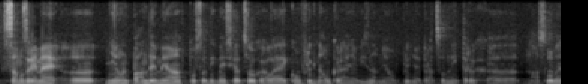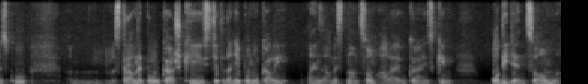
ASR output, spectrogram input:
Samozrejme, e, nielen pandémia v posledných mesiacoch, ale aj konflikt na Ukrajine významne ovplyvňuje pracovný trh na Slovensku. Stravné poukážky ste teda neponúkali len zamestnancom, ale aj ukrajinským odidencom.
